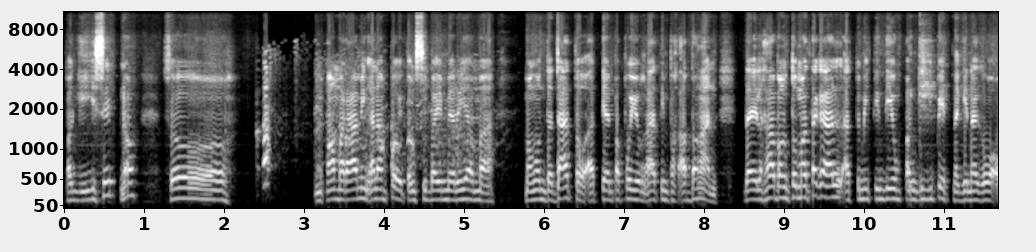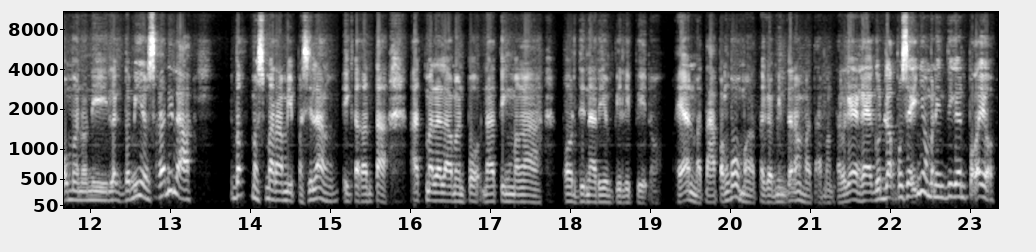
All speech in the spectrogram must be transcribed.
pag-iisip, no? So, mukhang maraming alam po itong si Bay Miriam ah, Mangunda Dato at yan pa po yung ating pakabangan dahil habang tumatagal at tumitindi yung panggigipit na ginagawa umano ni Lagdamio sa kanila Diba, mas marami pa silang ikakanta at malalaman po nating mga ordinaryong Pilipino. Ayan, matapang po mga taga Mindanao, matapang talaga yan. Kaya good luck po sa inyo, manindigan po kayo.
